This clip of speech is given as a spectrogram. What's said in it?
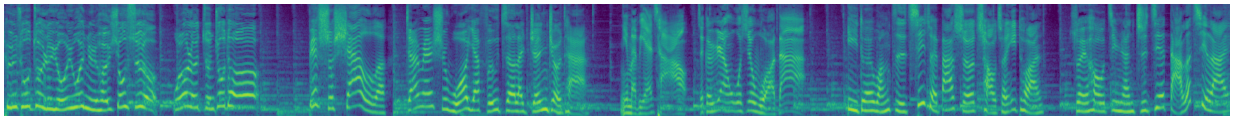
听说这里有一位女孩消失了，我要来拯救她。别说笑了，当然是我要负责来拯救他。你们别吵，这个任务是我的。一堆王子七嘴八舌吵成一团，最后竟然直接打了起来。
